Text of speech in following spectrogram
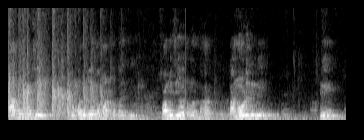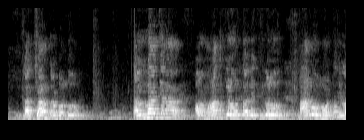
ನಾನು ನಿಮ್ಮಲ್ಲಿ ಒಂದು ಮನವಿಯನ್ನು ಮಾಡ್ಕೋತಾ ಇದ್ದೀನಿ. ಸ್ವಾಮೀಜಿ ಅವರನ್ನ ನಾನು ನೋಡಿದ್ದೀನಿ. ಲಕ್ಷಾಂತರ ಬಂದು ಎಲ್ಲ ಜನ ಅವರ ಮಾತು ಕೇಳುವಂಥ ವ್ಯಕ್ತಿಗಳು ನಾನು ನೋಡ್ತಾ ಇಲ್ಲ.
